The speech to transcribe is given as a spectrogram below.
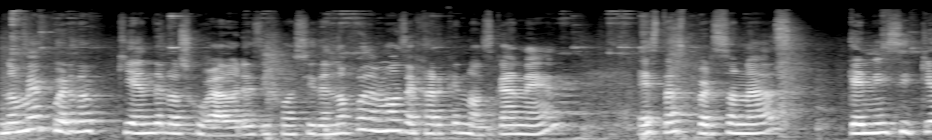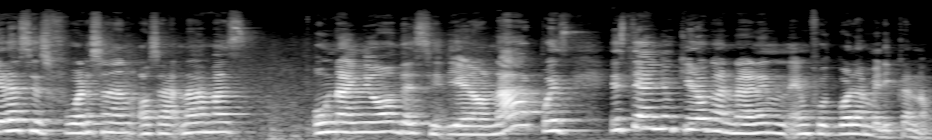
no me acuerdo quién de los jugadores dijo así de no podemos dejar que nos ganen estas personas que ni siquiera se esfuerzan, o sea, nada más un año decidieron, ah, pues este año quiero ganar en, en fútbol americano.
